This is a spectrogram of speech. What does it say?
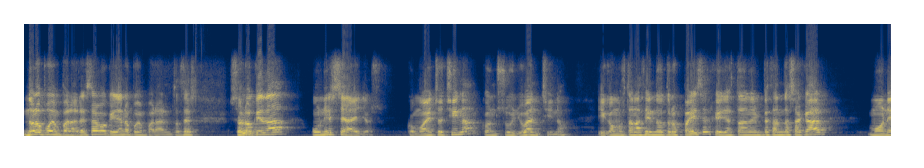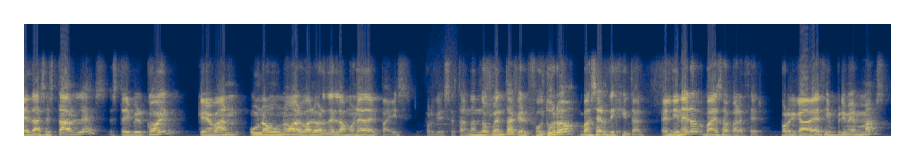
No lo pueden parar, es algo que ya no pueden parar. Entonces, solo queda unirse a ellos, como ha hecho China con su yuan chino. Y como están haciendo otros países que ya están empezando a sacar monedas estables, stablecoin, que van uno a uno al valor de la moneda del país. Porque se están dando cuenta que el futuro va a ser digital. El dinero va a desaparecer. Porque cada vez imprimen más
